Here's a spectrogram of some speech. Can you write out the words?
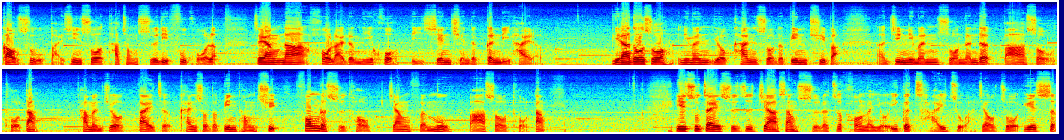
告诉百姓说他从死里复活了。这样，那后来的迷惑比先前的更厉害了。比拉多说：“你们有看守的兵去吧。”呃，尽你们所能的把守妥当，他们就带着看守的兵同去，封了石头，将坟墓把守妥当。耶稣在十字架上死了之后呢，有一个财主啊，叫做约瑟，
